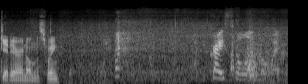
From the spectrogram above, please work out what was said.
get Erin on the swing. Graceful as always.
